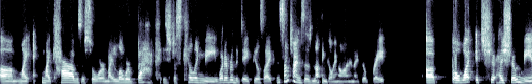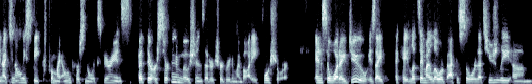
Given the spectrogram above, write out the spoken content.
um, my my calves are sore my lower back is just killing me whatever the day feels like. And sometimes there's nothing going on and i feel great. Uh, but what it sh- has shown me and i can only speak from my own personal experience but there are certain emotions that are triggered in my body for sure. And so what i do is i okay let's say my lower back is sore. That's usually um,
